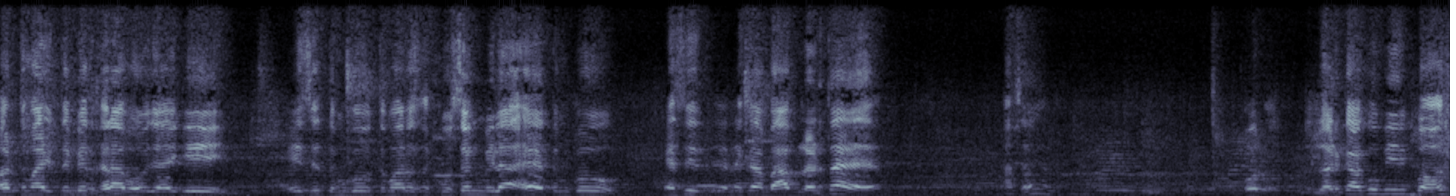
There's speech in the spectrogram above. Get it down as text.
और तुम्हारी तबीयत खराब हो जाएगी। ऐसे तुमको, तुम्हारा क्वेश्चन मिला है, तुमको ऐसे कहने का बाप लड़ता है। और लड़का को भी बहुत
